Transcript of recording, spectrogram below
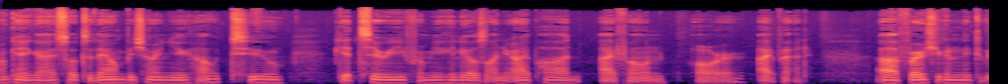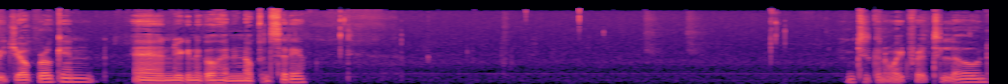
Okay guys, so today I'm be showing you how to get Siri from uHelios on your iPod, iPhone, or iPad. Uh, first you're going to need to be jailbroken and you're going to go ahead and open Cydia. I'm just going to wait for it to load.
